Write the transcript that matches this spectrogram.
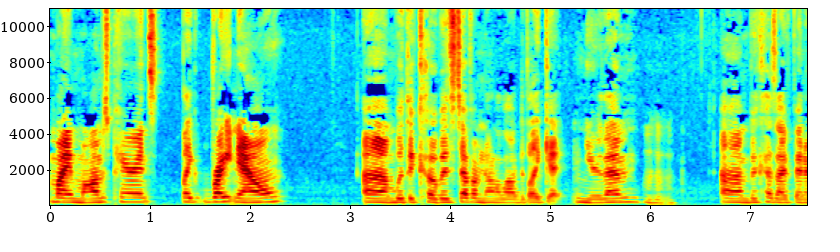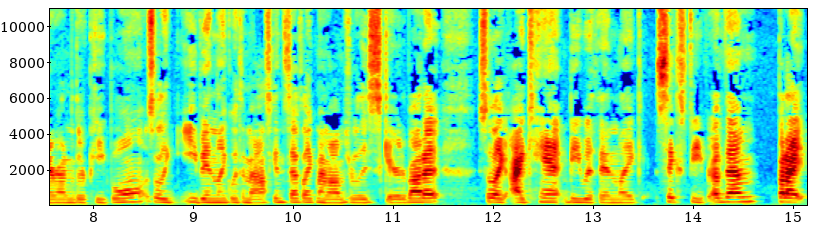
my mom's parents like right now um with the covid stuff I'm not allowed to like get near them hmm um, because I've been around other people. So like even like with a mask and stuff, like my mom's really scared about it. So like I can't be within like six feet of them, but I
